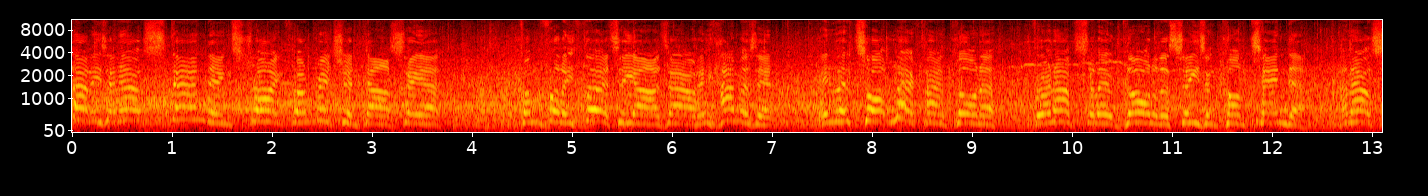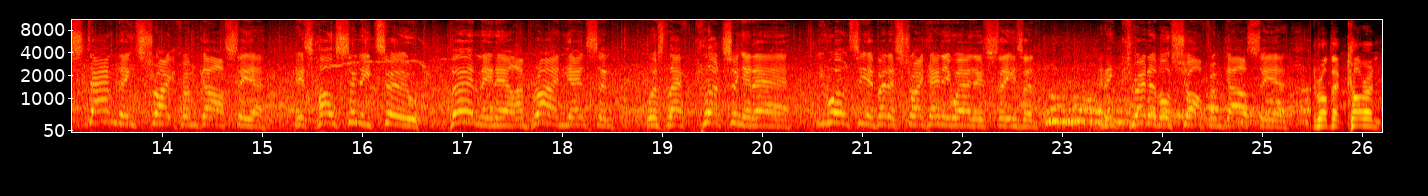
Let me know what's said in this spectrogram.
That is an outstanding strike from Richard Garcia from fully 30 yards out. He hammers it in the top left-hand corner for an absolute goal of the season contender. An outstanding strike from Garcia. It's Hull City 2, Burnley nil, and Brian Jensen was left clutching at air. You won't see a better strike anywhere this season. An incredible shot from Garcia. Robert Koren.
